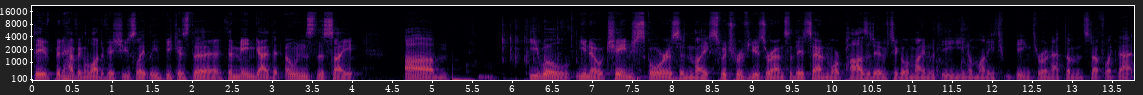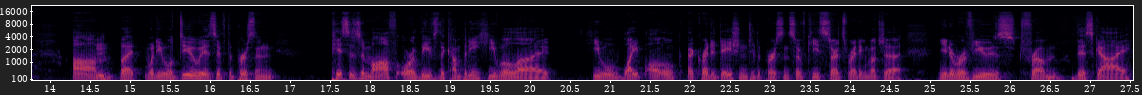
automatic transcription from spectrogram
they've been having a lot of issues lately because the the main guy that owns the site, um, he will you know change scores and like switch reviews around so they sound more positive to go in line with the you know money th- being thrown at them and stuff like that um but what he will do is if the person pisses him off or leaves the company he will uh he will wipe all accreditation to the person so if keith starts writing a bunch of you know reviews from this guy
